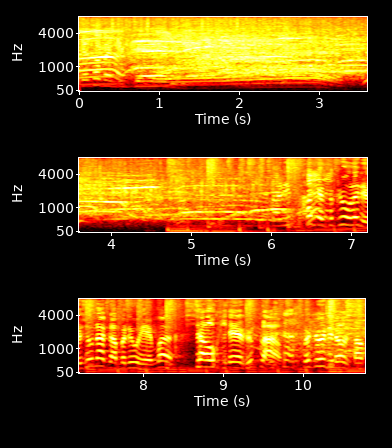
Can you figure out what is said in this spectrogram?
เจนเทลแมนจริงๆตอนนี้พักกันสักครู่แล้วเดี๋ยวช่วงหน้ากลับมาดูเหมว่าจะโอเคหรือเปล่าสักครู่เดียวครับ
